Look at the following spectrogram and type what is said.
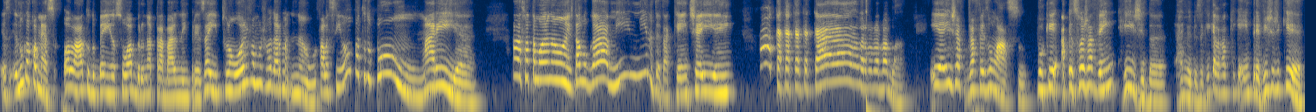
Eu, eu, nunca começo, olá, tudo bem? Eu sou a Bruna, trabalho na empresa Y, hoje vamos rodar uma... Não, eu falo assim, opa, tudo bom? Maria. Ah, só tá morando onde? Tá lugar? Menina, tá quente aí, hein? Kkkk, blá, blá, blá, blá. E aí já, já fez um laço, porque a pessoa já vem rígida. Ai, meu Deus, o que, que ela vai... Que, entrevista de quê?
